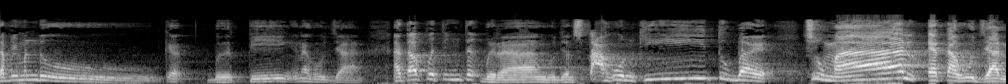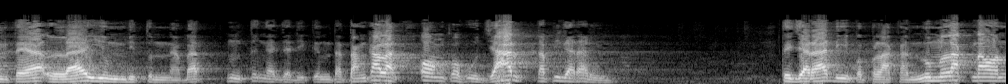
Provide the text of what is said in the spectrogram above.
Tapi mendung ke beting ini hujan. Atau peting teh berang hujan setahun gitu baik cuman eta hujan teh layum bitun nabat henteu ngajadikeun tatangkalan. Ongko hujan tapi gararing. Tejaradi pepelakan. Numlak naon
